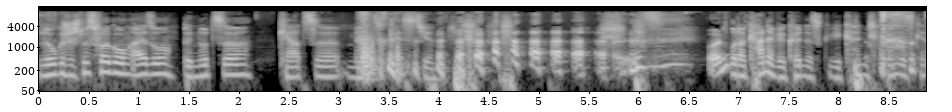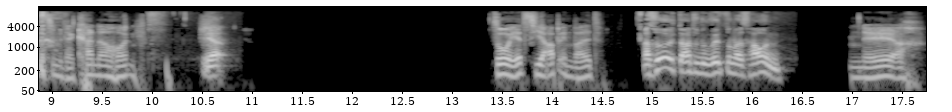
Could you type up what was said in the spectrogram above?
Logische Schlussfolgerung also, benutze Kerze mit Kästchen. Und? Oder Kanne, wir können das, wir können, wir können das Kästchen mit der Kanne hauen. Ja. So, jetzt hier ab in den Wald. Ach so, ich dachte, du willst noch was hauen. Nee, ach,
